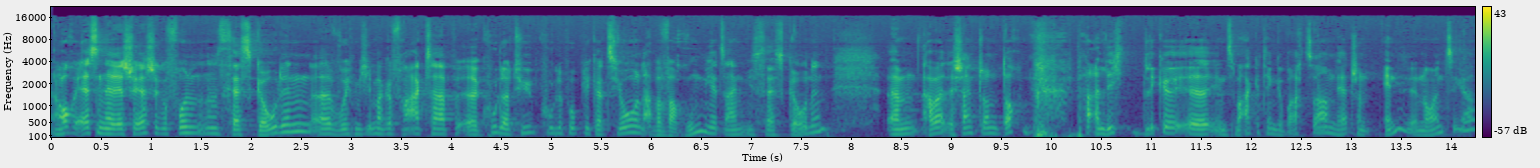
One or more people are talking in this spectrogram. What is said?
auch erst in der Recherche gefunden, Seth Godin, äh, wo ich mich immer gefragt habe, äh, cooler Typ, coole Publikation, aber warum jetzt eigentlich Seth Godin? Ähm, aber er scheint schon doch ein paar Lichtblicke äh, ins Marketing gebracht zu haben. Der hat schon Ende der 90er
